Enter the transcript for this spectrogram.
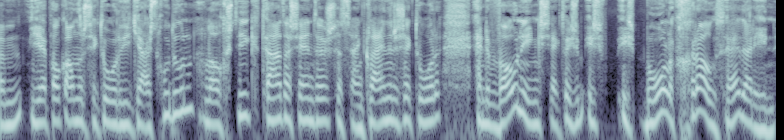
Um, je hebt ook andere sectoren die het juist goed doen. Logistiek, datacenters, dat zijn kleinere sectoren. En de woningsector is, is, is behoorlijk groot hè, daarin.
